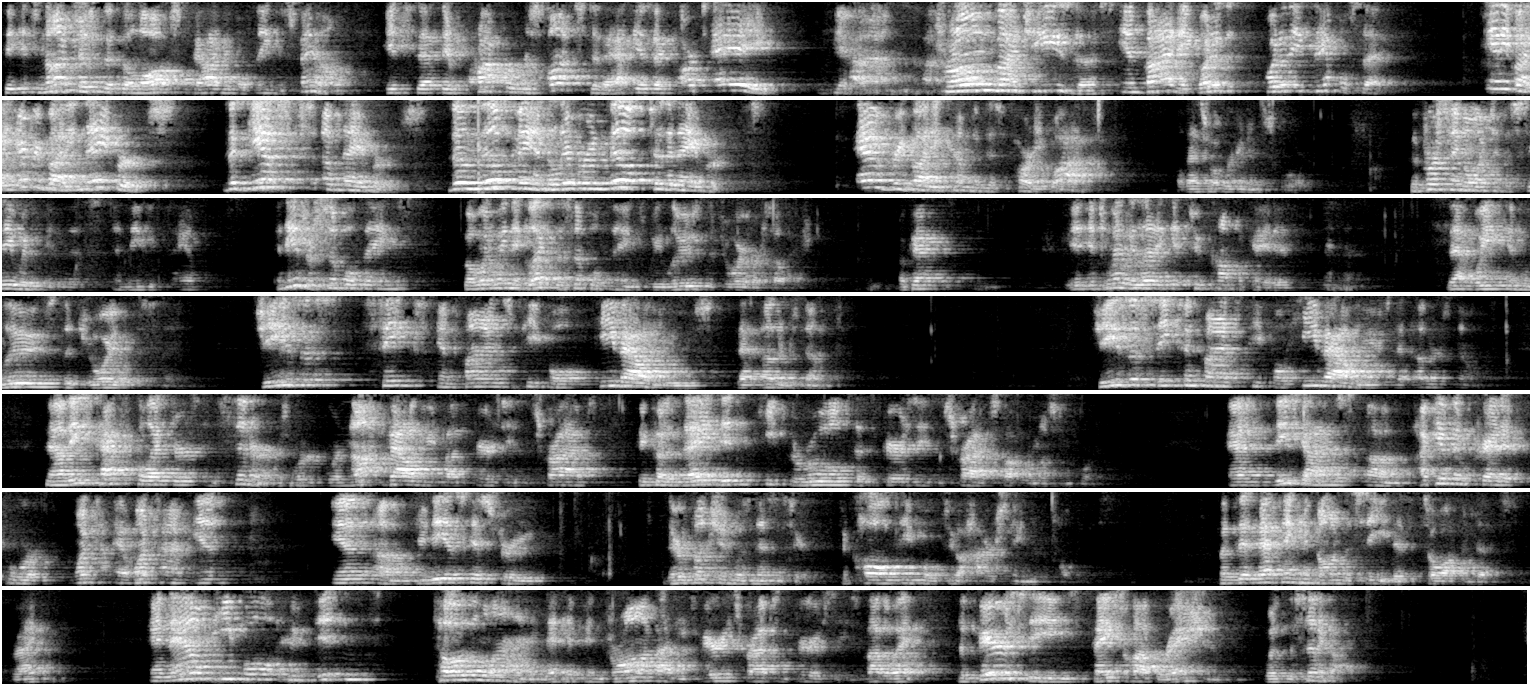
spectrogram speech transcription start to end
See, it's not just that the lost, valuable thing is found, it's that the proper response to that is a party. Yeah. Thrown by Jesus, inviting. What are the what do the examples say? Anybody, everybody, neighbors, the guests of neighbors, the milkman delivering milk to the neighbors. Everybody come to this party. Why? Well, that's what we're going to explore. The first thing I want you to see with me in this, in these examples, and these are simple things, but when we neglect the simple things, we lose the joy of our salvation. Okay? It's when we let it get too complicated that we can lose the joy of this thing. Jesus seeks and finds people he values that others don't. Jesus seeks and finds people he values that others don't. Now, these tax collectors and sinners were, were not valued by the Pharisees and scribes because they didn't keep the rules that the Pharisees and scribes thought were most important. And these guys, um, I give them credit for one time, at one time in in um, Judea's history, their function was necessary to call people to a higher standard of holiness. But that, that thing had gone to seed, as it so often does, right? And now people who didn't toe the line that had been drawn by these various scribes and Pharisees. By the way, the Pharisees' base of operation was the synagogue.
